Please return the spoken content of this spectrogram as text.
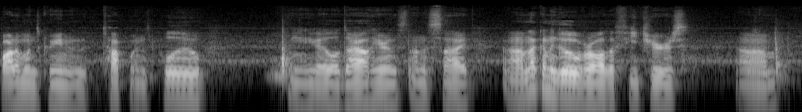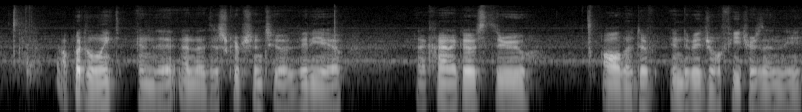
bottom one's green and the top one's blue. And you got a little dial here on the side. Uh, I'm not going to go over all the features. Um, I'll put a link in the in the description to a video that kind of goes through all the individual features in the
